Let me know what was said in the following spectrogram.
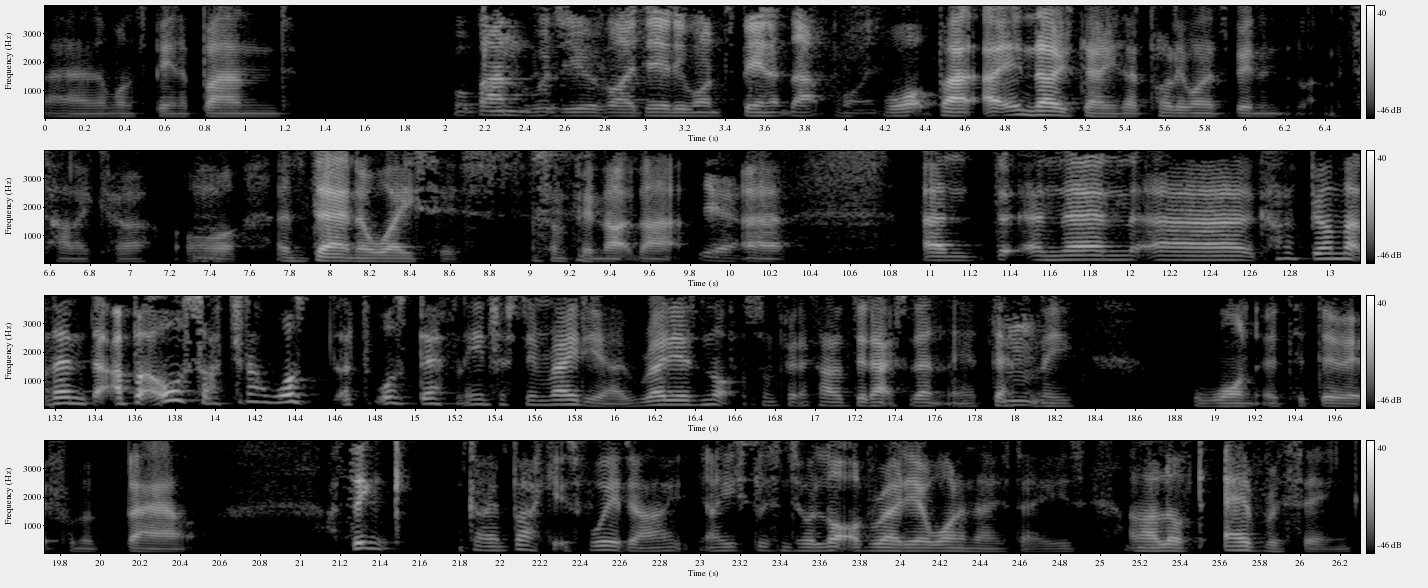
and I wanted to be in a band. What band would you have ideally wanted to be in at that point? What band? uh, In those days, I probably wanted to be in like Metallica or and then Oasis, something like that. Yeah. Uh, and and then uh, kind of beyond that, then but also, you know, I was I was definitely interested in radio. Radio is not something I kind of did accidentally. I definitely wanted to do it from about. I think going back, it's weird. I, I used to listen to a lot of Radio One in those days, and I loved everything.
